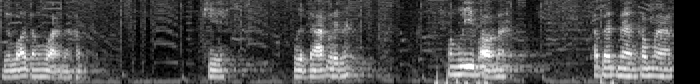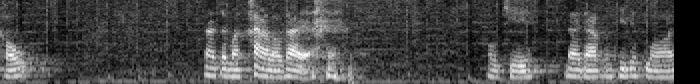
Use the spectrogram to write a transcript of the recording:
เดี๋ยวรอจังหวะนะครับ เค เปิดดาร์กเลยนะ ต้องรีบเอานะ ถ้าแบทแมนเข้ามาเขา น่าจะมาฆ่าเราได้อะโอเค ได้ดาร์กเป็นที่เรียบร้อย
